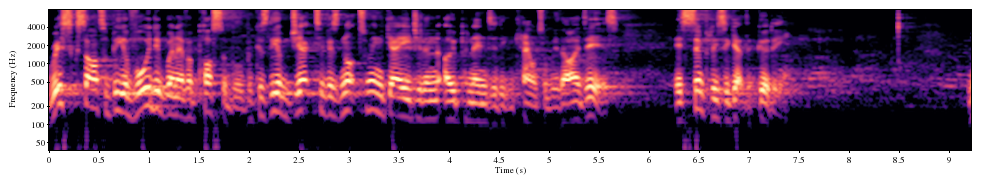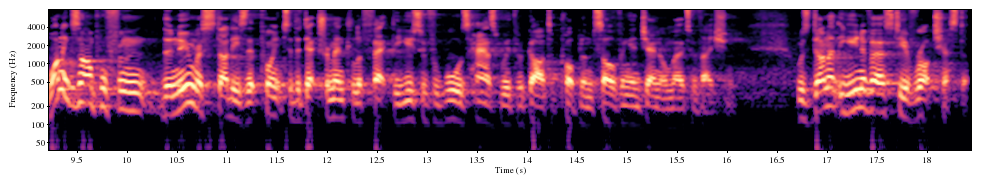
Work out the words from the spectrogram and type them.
Risks are to be avoided whenever possible because the objective is not to engage in an open-ended encounter with ideas. It's simply to get the goodie. One example from the numerous studies that point to the detrimental effect the use of rewards has with regard to problem solving and general motivation was done at the University of Rochester.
